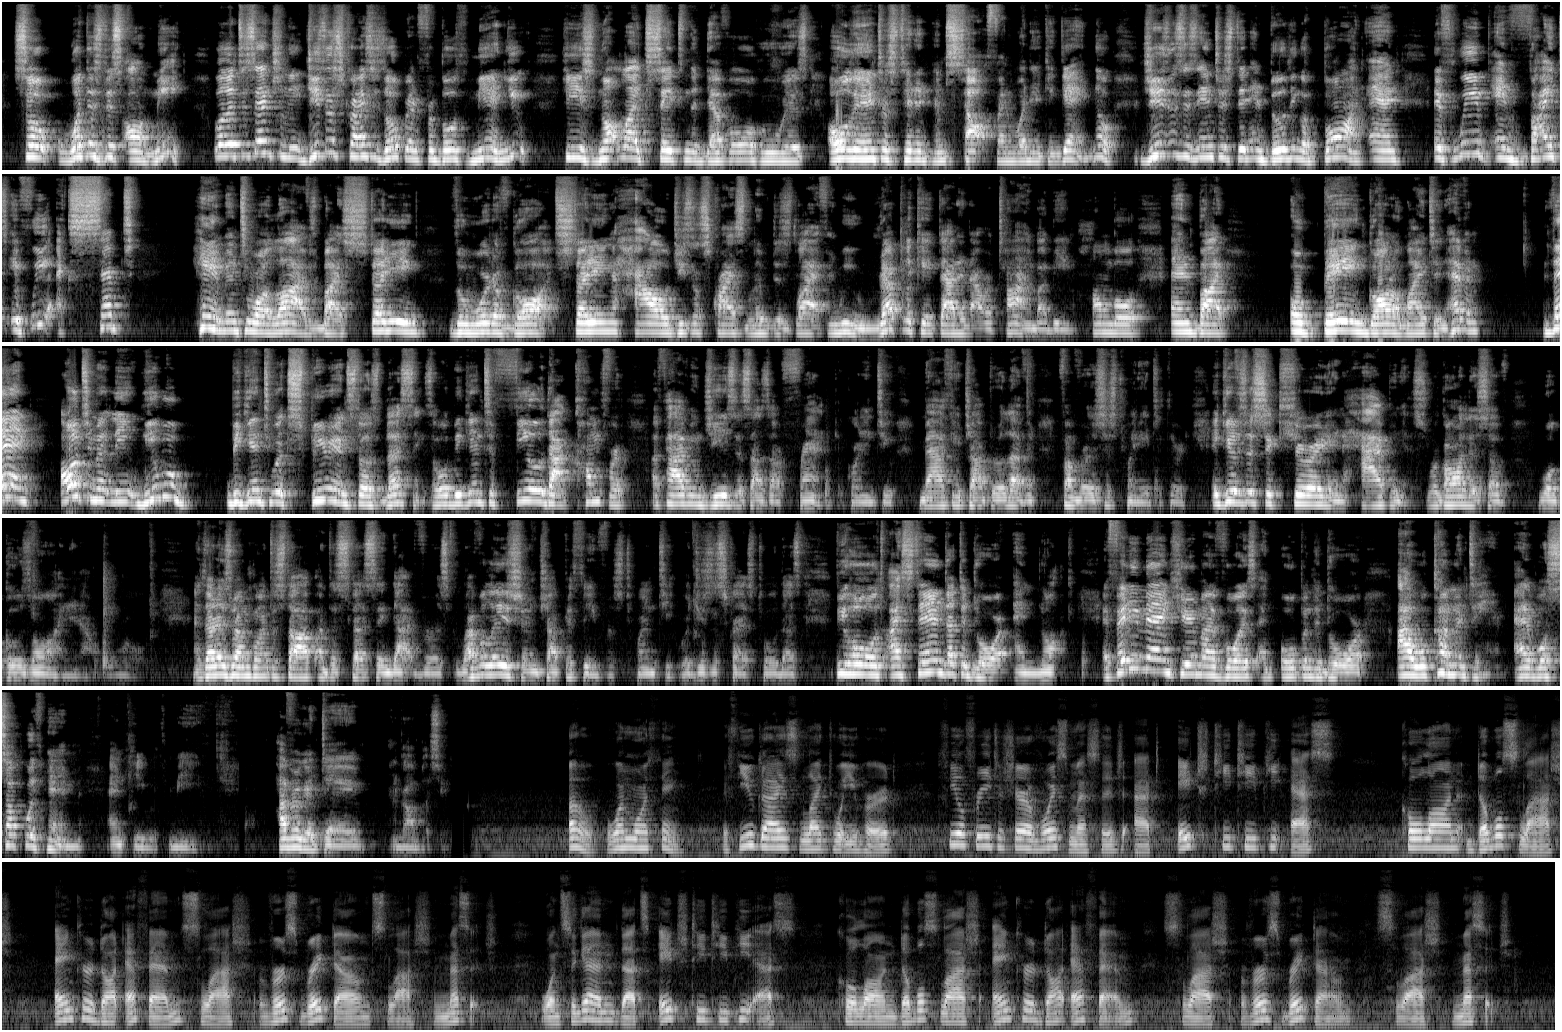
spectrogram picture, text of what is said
So what does this all mean? Well, it's essentially Jesus Christ is open for both me and you. He's not like Satan the devil who is only interested in himself and what he can gain. No, Jesus is interested in building a bond. And if we invite, if we accept him into our lives by studying the Word of God, studying how Jesus Christ lived his life, and we replicate that in our time by being humble and by obeying God Almighty in heaven, then ultimately we will begin to experience those blessings. So we'll begin to feel that comfort of having Jesus as our friend, according to Matthew chapter 11, from verses 28 to 30. It gives us security and happiness, regardless of what goes on in our world. And that is where I'm going to stop on discussing that verse, Revelation chapter 3, verse 20, where Jesus Christ told us, Behold, I stand at the door and knock. If any man hear my voice and open the door, I will come into him and will sup with him and he with me. Have a good day and God bless you. Oh, one more thing. If you guys liked what you heard, feel free to share a voice message at https colon double slash anchor.fm slash verse breakdown slash message. Once again, that's https colon double slash anchor.fm slash verse breakdown slash message.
